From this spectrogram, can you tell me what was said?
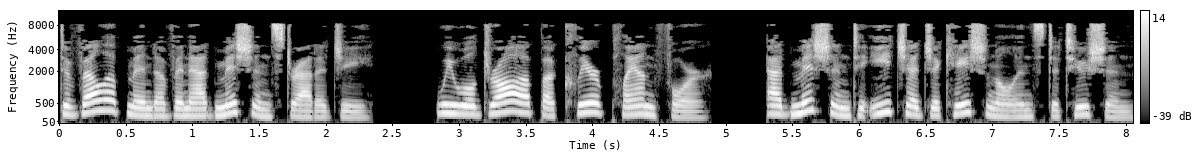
Development of an admission strategy. We will draw up a clear plan for admission to each educational institution.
